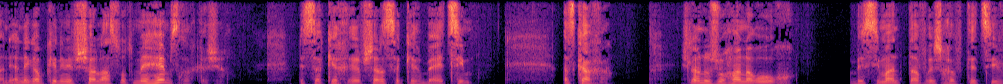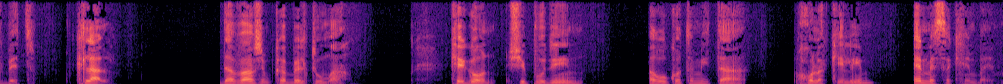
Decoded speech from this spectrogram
אני אענה גם כן אם אפשר לעשות מהם סכך כשר. לסכך, אפשר לסכך בעצים. אז ככה, יש לנו שולחן ערוך בסימן תרכ"ט סעיף ב'. כלל, דבר שמקבל טומאה, כגון שיפודין, ארוכות המיטה, כל הכלים, אין מסככים בהם.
